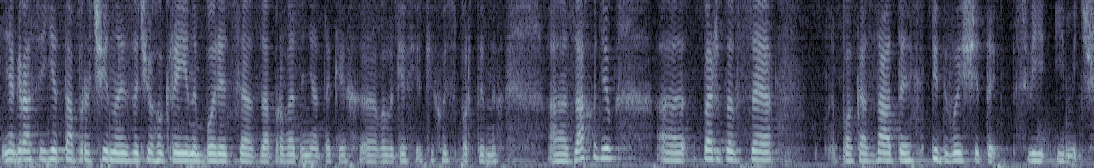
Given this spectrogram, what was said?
якраз і є та причина, із-за чого країни борються за проведення таких е, великих якихось спортивних заходів. Перш за все, показати, підвищити свій імідж.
